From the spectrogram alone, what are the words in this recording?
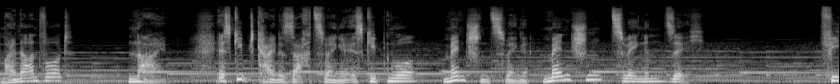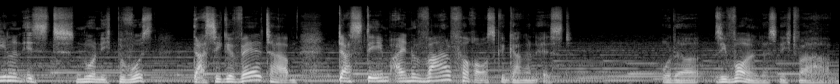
Meine Antwort? Nein. Es gibt keine Sachzwänge, es gibt nur Menschenzwänge. Menschen zwingen sich. Vielen ist nur nicht bewusst, dass sie gewählt haben, dass dem eine Wahl vorausgegangen ist. Oder sie wollen es nicht wahrhaben.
